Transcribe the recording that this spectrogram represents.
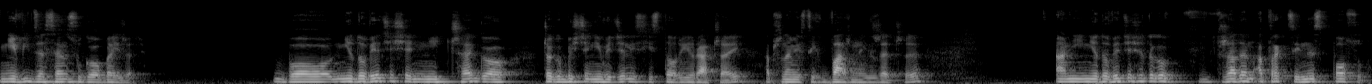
Nie widzę sensu go obejrzeć. Bo nie dowiecie się niczego, czego byście nie wiedzieli z historii raczej, a przynajmniej z tych ważnych rzeczy, ani nie dowiecie się tego w żaden atrakcyjny sposób.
